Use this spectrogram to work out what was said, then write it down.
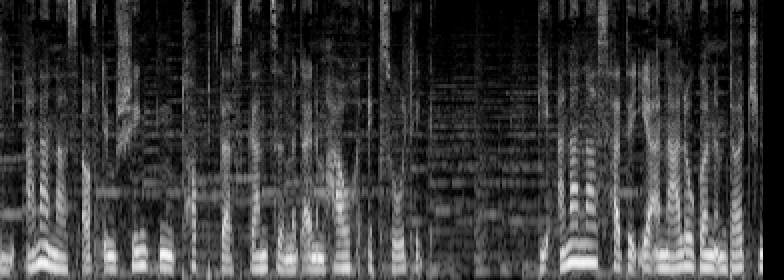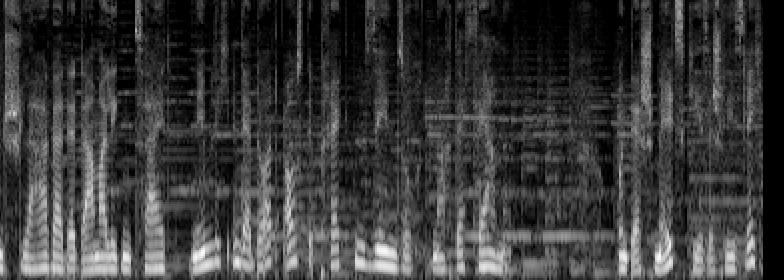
Die Ananas auf dem Schinken toppt das Ganze mit einem Hauch Exotik. Die Ananas hatte ihr Analogon im deutschen Schlager der damaligen Zeit, nämlich in der dort ausgeprägten Sehnsucht nach der Ferne. Und der Schmelzkäse schließlich,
